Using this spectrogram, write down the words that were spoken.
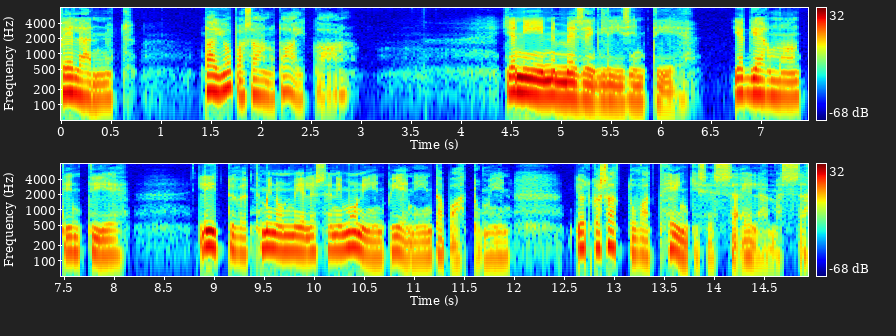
pelännyt tai jopa saanut aikaan. Ja niin Mesegliisin tie ja Germantin tie liittyvät minun mielessäni moniin pieniin tapahtumiin, jotka sattuvat henkisessä elämässä,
